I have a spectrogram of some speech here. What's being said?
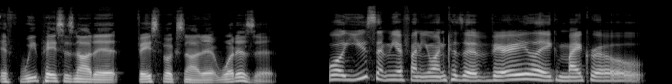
if wheat paste is not it, Facebook's not it, what is it? Well, you sent me a funny one because a very like micro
